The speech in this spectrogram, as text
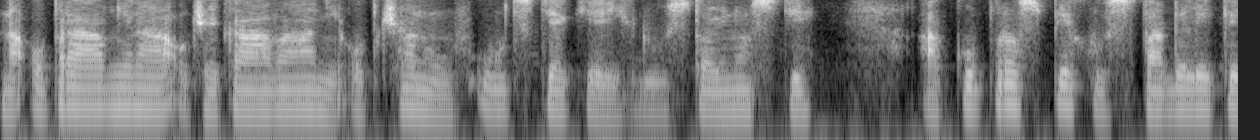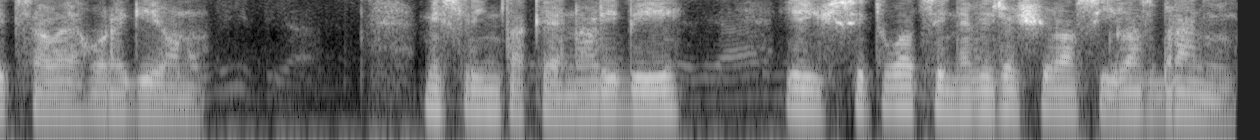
na oprávněná očekávání občanů v úctě k jejich důstojnosti a ku prospěchu stability celého regionu. Myslím také na Libii, jejíž situaci nevyřešila síla zbraní.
